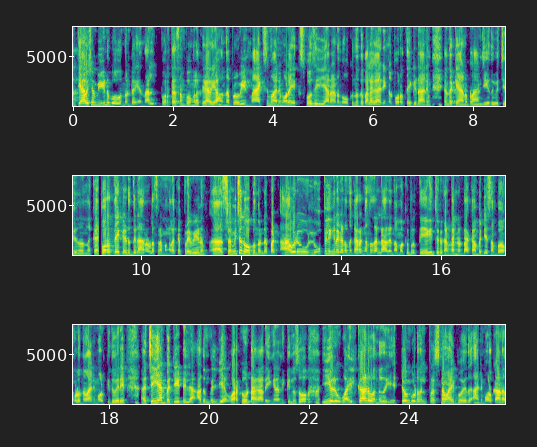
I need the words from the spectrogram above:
അത്യാവശ്യം വീണു പോകുന്നുണ്ട് എന്നാൽ പുറത്തെ സംഭവങ്ങളൊക്കെ അറിയാവുന്ന പ്രവീൺ മാക്സിമം അനുമോളെ എക്സ്പോസ് ചെയ്യാനാണ് നോക്കുന്നത്. പല കാര്യങ്ങൾ പുറത്തേക്ക് ഇടാനും എന്തൊക്കെയാണ് പ്ലാൻ ചെയ്ത് വെച്ചിരുന്നതെന്നൊക്കെ പുറത്തേക്ക് എടുത്തിടാനുള്ള ശ്രമങ്ങളൊക്കെ പ്രവീണും ശ്രമിച്ചു നോക്കുന്നുണ്ട്. ബട്ട് ആ ഒരു ലൂപ്പിൽ ഇങ്ങനെ കിടന്ന് കറങ്ങുന്നതല്ലാതെ നമുക്ക് പ്രത്യേകിച്ച് ഒരു കണ്ടന്റ് ഉണ്ടാക്കാൻ പറ്റിയ സംഭവങ്ങളൊന്നും അനിമോൾക്ക് ഇതുവരെ ചെയ്യാൻ പറ്റിയിട്ടില്ല. അതും വലിയ വർക്കൗട്ട് ആകാതെ ഇങ്ങനെ നിൽക്കുന്നു. സോ ഈ ഒരു വൈൽഡ് കാർഡ് വന്നത് ഏറ്റവും കൂടുതൽ പ്രശ്നമായി പോയത് അനിമോൾക്കാണ്.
